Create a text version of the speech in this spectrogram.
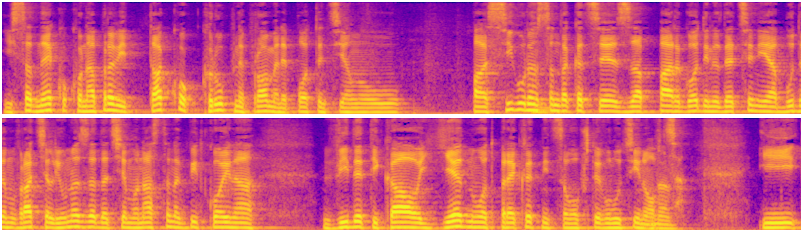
I sad neko ko napravi tako krupne promene potencijalno u Pa siguran sam da kad se za par godina ili decenija budemo vraćali unazad, da ćemo nastanak Bitcoina videti kao jednu od prekretnica u opštoj evoluciji novca. I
